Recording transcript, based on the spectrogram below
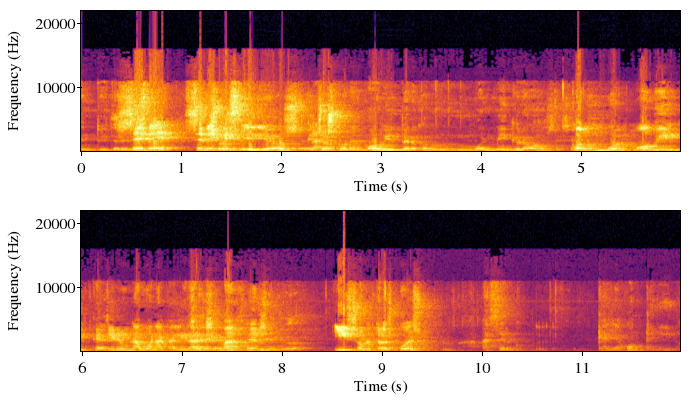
en Twitter Se ve- se ve esos vídeos Claro. hechos con el móvil, pero con un buen micro. sí, sí. con un buen móvil que tiene una buena calidad Sí, de sí, imagen sin duda. y sobre todo después hacer que haya contenido.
